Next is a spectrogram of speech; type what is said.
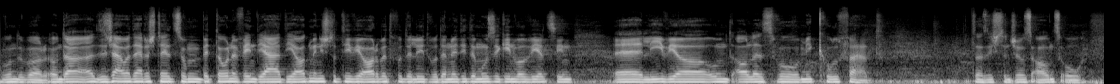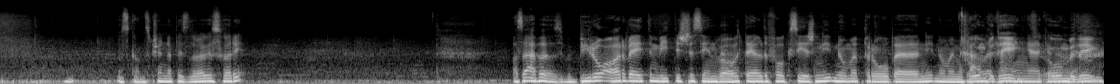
wunderbar. Und äh, das ist auch an dieser Stelle zum Betonen, finde ich, auch die administrative Arbeit der Leute, die dann nicht in der Musik involviert sind. Äh, Livia und alles, was mitgeholfen hat. Das ist dann schon das A und das O. Ich muss ganz schön etwas schauen, sorry. Also eben, also Büroarbeit im weitesten Sinn, wo auch Teil davon war, nicht nur Proben, nicht nur im Keller Unbedingt, hängen, genau. unbedingt.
